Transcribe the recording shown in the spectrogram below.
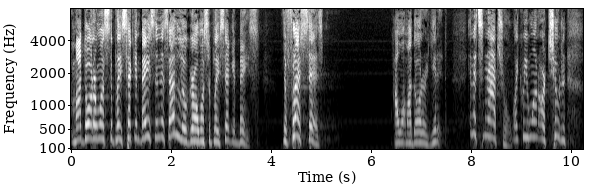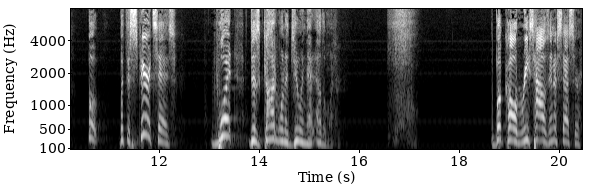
my daughter wants to play second base, and this other little girl wants to play second base. The flesh says, I want my daughter to get it. And it's natural. Like we want our children. But, but the Spirit says, what does God want to do in that other one? A book called Rees Howells Intercessor,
